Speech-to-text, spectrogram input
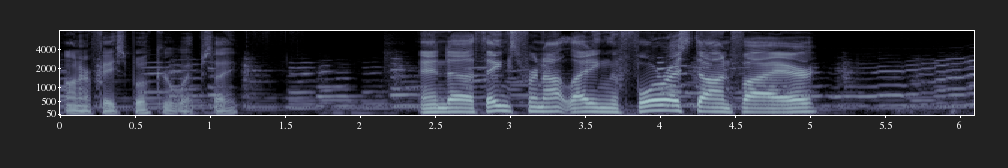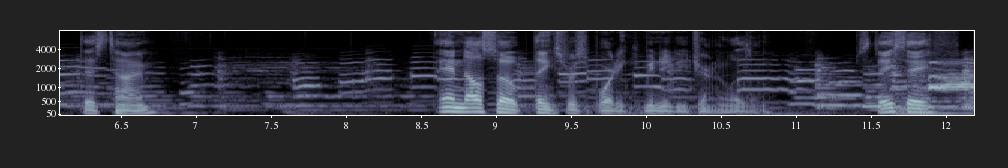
on our Facebook or website. And uh, thanks for not lighting the forest on fire this time. And also, thanks for supporting community journalism. Stay safe.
